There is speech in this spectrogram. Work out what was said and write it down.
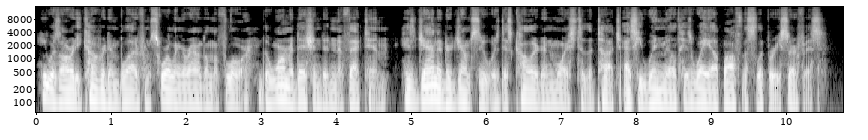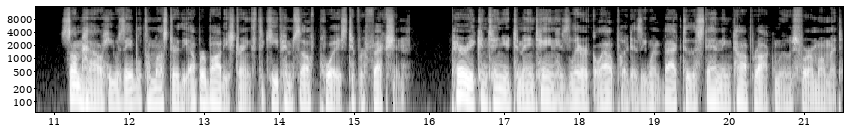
He was already covered in blood from swirling around on the floor. The warm addition didn't affect him. His janitor jumpsuit was discolored and moist to the touch as he windmilled his way up off the slippery surface. Somehow he was able to muster the upper body strength to keep himself poised to perfection. Perry continued to maintain his lyrical output as he went back to the standing top rock moves for a moment.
